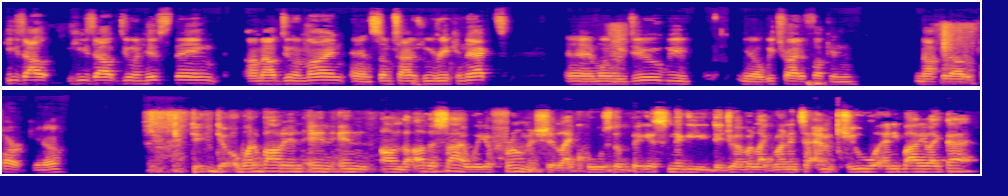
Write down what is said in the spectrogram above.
he's out he's out doing his thing i'm out doing mine and sometimes we reconnect. And when we do we you know we try to fucking knock it out of the park you know? Do, do, what about in, in in on the other side where you're from and shit? Like who's the biggest nigga you, did you ever like run into mq or anybody like that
